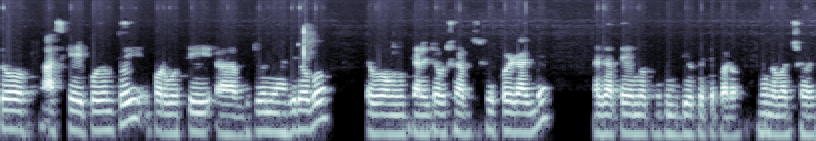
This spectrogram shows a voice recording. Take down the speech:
তো আজকে এই পর্যন্তই। পরবর্তী ভিডিও নিয়ে হাজির হব এবং চ্যানেলটা অবশ্যই সাবস্ক্রাইব করে রাখবে, যাতে নতুন নতুন ভিডিও পেতে পারো। ধন্যবাদ সবাই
